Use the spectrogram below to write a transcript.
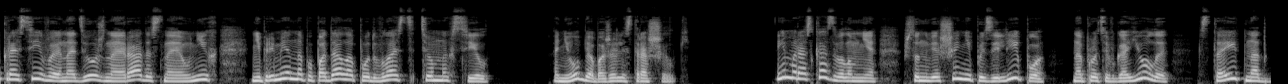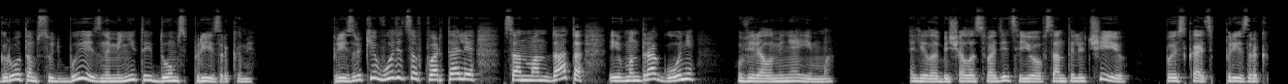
красивое, надежное, радостное у них непременно попадало под власть темных сил – они обе обожали страшилки. Има рассказывала мне, что на вершине Пазилипо, напротив Гайолы, стоит над гротом судьбы знаменитый дом с призраками. «Призраки водятся в квартале Сан-Мандата и в Мандрагоне», — уверяла меня Имма. Лила обещала сводить ее в Санта-Лючию, поискать призрак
